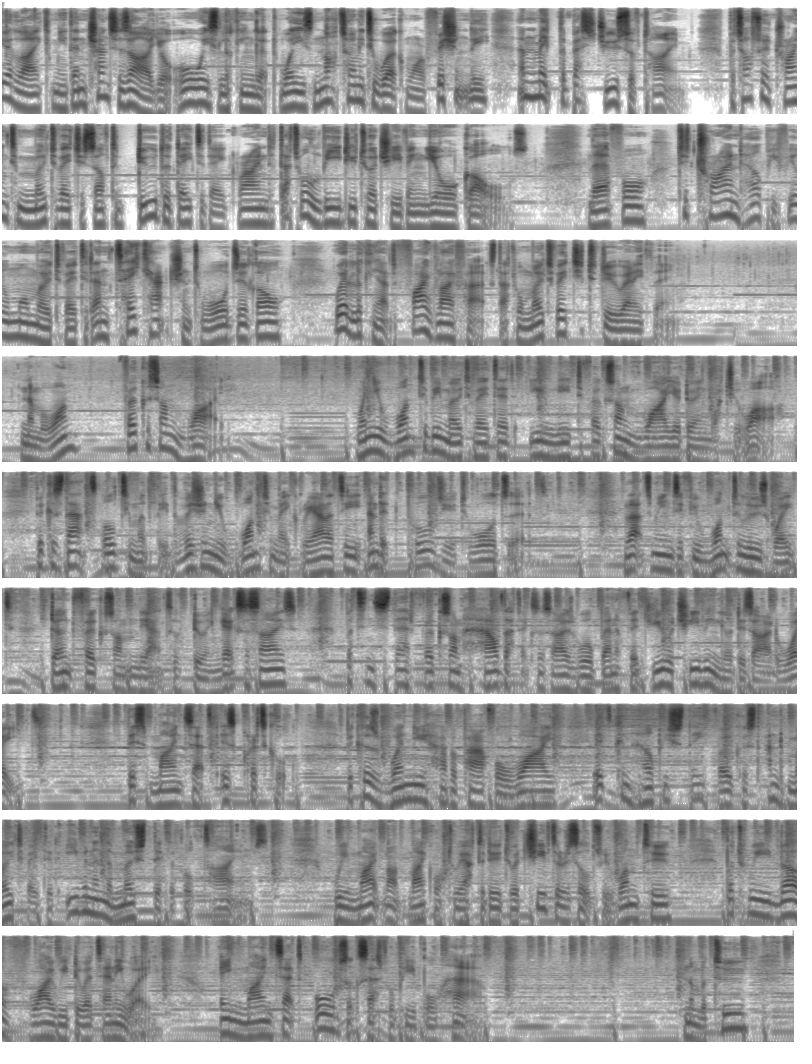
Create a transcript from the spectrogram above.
If you're like me then chances are you're always looking at ways not only to work more efficiently and make the best use of time, but also trying to motivate yourself to do the day to day grind that will lead you to achieving your goals. Therefore, to try and help you feel more motivated and take action towards your goal, we're looking at 5 life hacks that will motivate you to do anything. Number 1. Focus on why. When you want to be motivated, you need to focus on why you're doing what you are, because that's ultimately the vision you want to make reality and it pulls you towards it. That means if you want to lose weight, don't focus on the act of doing exercise, but instead focus on how that exercise will benefit you achieving your desired weight. This mindset is critical, because when you have a powerful why, it can help you stay focused and motivated even in the most difficult times. We might not like what we have to do to achieve the results we want to, but we love why we do it anyway, a mindset all successful people have. Number 2.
